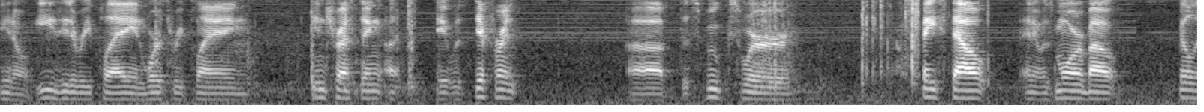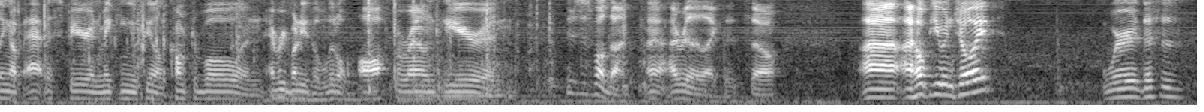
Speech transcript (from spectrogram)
you know, easy to replay and worth replaying. Interesting. Uh, it was different. Uh, the spooks were spaced out, and it was more about building up atmosphere and making you feel uncomfortable. And everybody's a little off around here, and it was just well done. I, I really liked it. So uh, I hope you enjoyed. We're this is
